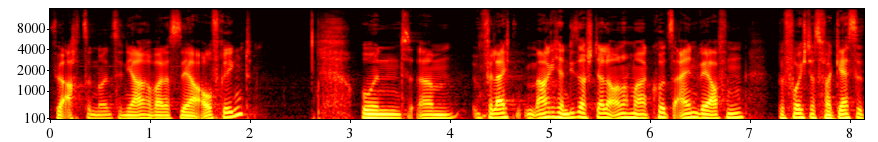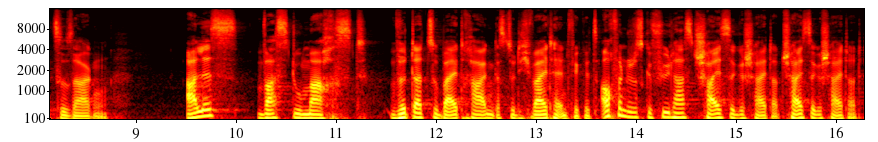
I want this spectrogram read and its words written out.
für 18, 19 Jahre war das sehr aufregend. Und ähm, vielleicht mag ich an dieser Stelle auch noch mal kurz einwerfen, bevor ich das vergesse zu sagen. Alles, was du machst, wird dazu beitragen, dass du dich weiterentwickelst. Auch wenn du das Gefühl hast, scheiße gescheitert, scheiße gescheitert.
